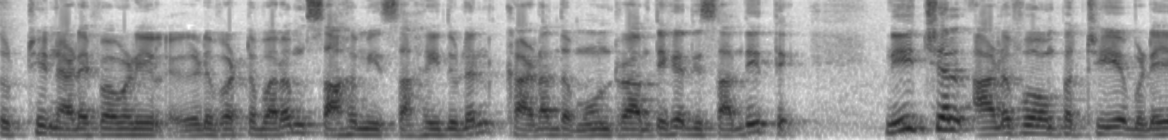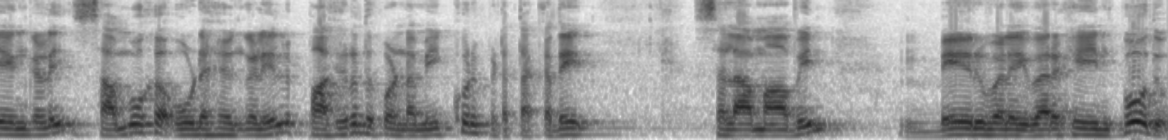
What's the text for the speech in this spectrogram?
சுற்றி நடைபவனில் ஈடுபட்டு வரும் சஹமி சஹீதுடன் கடந்த மூன்றாம் திகதி சந்தித்து நீச்சல் அனுபவம் பற்றிய விடயங்களை சமூக ஊடகங்களில் பகிர்ந்து கொண்டமை குறிப்பிடத்தக்கது. சலாமாவின் பேருவலை வருகையின் போது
